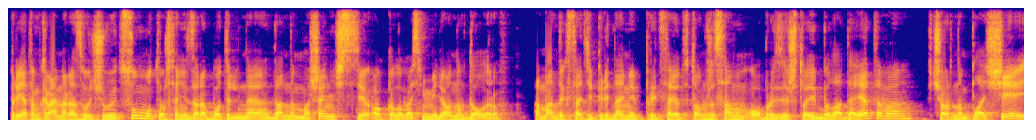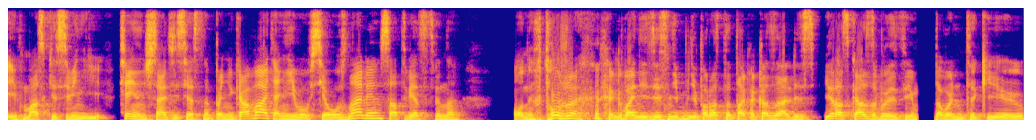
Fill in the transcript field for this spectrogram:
При этом Крамер озвучивает сумму, то, что они заработали на данном мошенничестве, около 8 миллионов долларов. Аманда, кстати, перед нами предстает в том же самом образе, что и была до этого, в черном плаще и в маске свиньи. Все они начинают, естественно, паниковать, они его все узнали, соответственно. Он их тоже, как бы они здесь не, не просто так оказались. И рассказывает им довольно-таки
